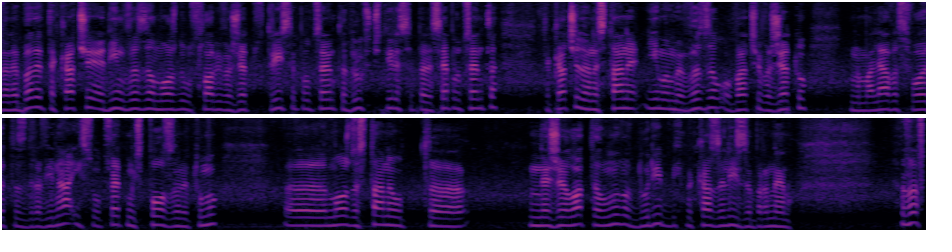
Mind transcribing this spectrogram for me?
Да не бъде така, че един възел може да ослаби въжето с 30%, друг с 40-50%, така че да не стане имаме възел, обаче въжето намалява своята здравина и съответно използването му е, може да стане от е, нежелателно, дори бихме казали и забранено. В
